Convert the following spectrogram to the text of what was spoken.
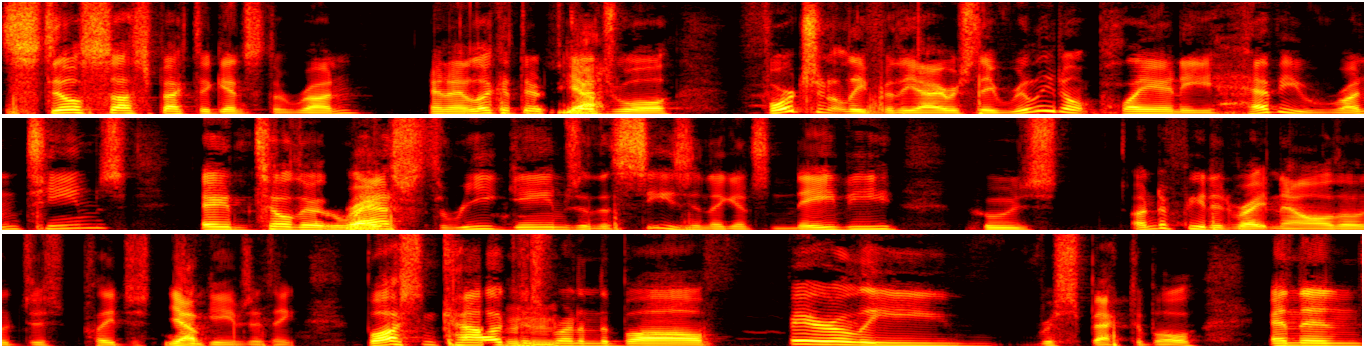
still suspect against the run. And I look at their Yeah. schedule. Fortunately for the Irish, they really don't play any heavy run teams until their Right. last three games of the season against Navy, who's undefeated right now, although just played just Yep. two games, I think. Boston College is Mhm. running the ball fairly respectable. And then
